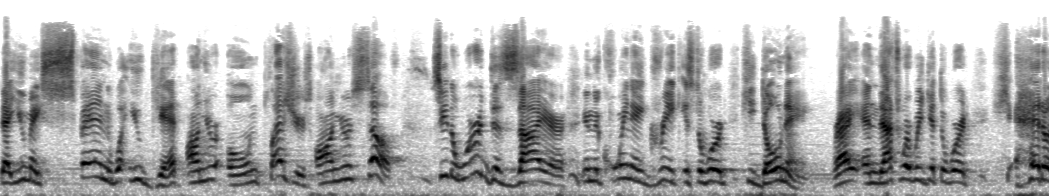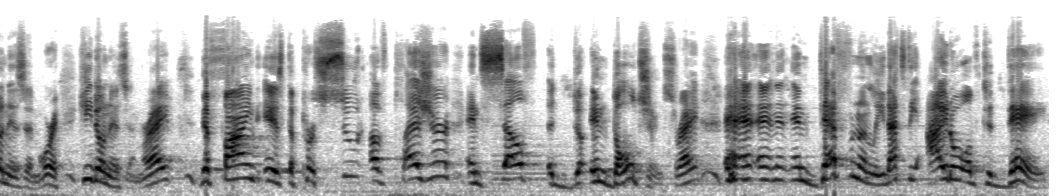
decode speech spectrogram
that you may spend what you get on your own pleasures, on yourself. See, the word desire in the Koine Greek is the word hedone right? And that's where we get the word hedonism or hedonism, right? Defined is the pursuit of pleasure and self indulgence, right? And, and, and definitely that's the idol of today.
